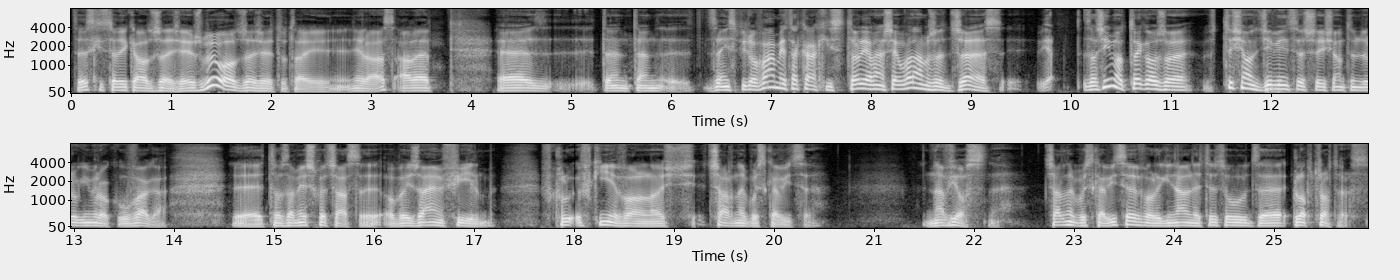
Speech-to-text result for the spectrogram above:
To jest historyjka o jazzie. Już było o jazzie tutaj nieraz, ale e, ten, ten, e, zainspirowała mnie taka historia, ponieważ ja uważam, że jazz, ja, zacznijmy od tego, że w 1962 roku, uwaga, e, to zamierzchłe czasy, obejrzałem film w, w kinie Wolność Czarne Błyskawice na wiosnę. Czarne błyskawice w oryginalny tytuł The Globetrotters.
